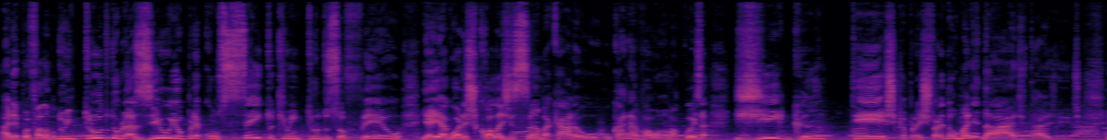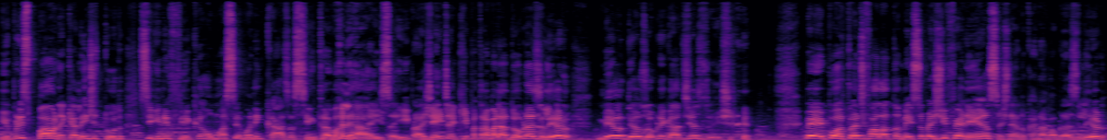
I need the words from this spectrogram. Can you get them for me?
Aí depois falamos do intrudo do Brasil e o preconceito que o intrudo sofreu. E aí agora escolas de samba. Cara, o, o carnaval é uma coisa gigantesca gigantesca para a história da humanidade, tá, gente? E o principal, né, que além de tudo, significa uma semana em casa sem trabalhar. Isso aí, pra gente aqui, pra trabalhador brasileiro, meu Deus, obrigado, Jesus. Bem, é importante falar também sobre as diferenças, né, no carnaval brasileiro,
